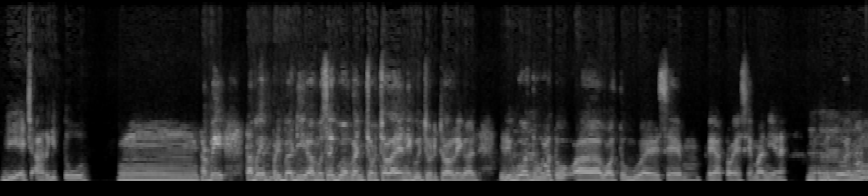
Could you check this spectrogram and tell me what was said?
di HR gitu. Hmm, tapi tapi pribadi ya, maksudnya gue kan curcol aja nih, gue curcol nih kan. Jadi gue Hmm. tuh waktu eh, waktu gue SMP atau SMA nih ya, gue tuh Mm-mm. emang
